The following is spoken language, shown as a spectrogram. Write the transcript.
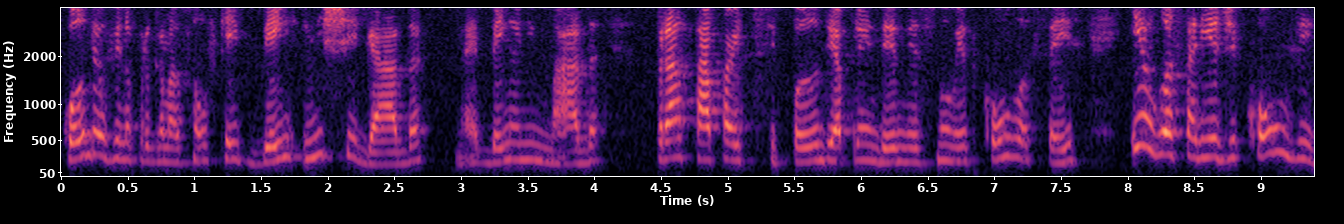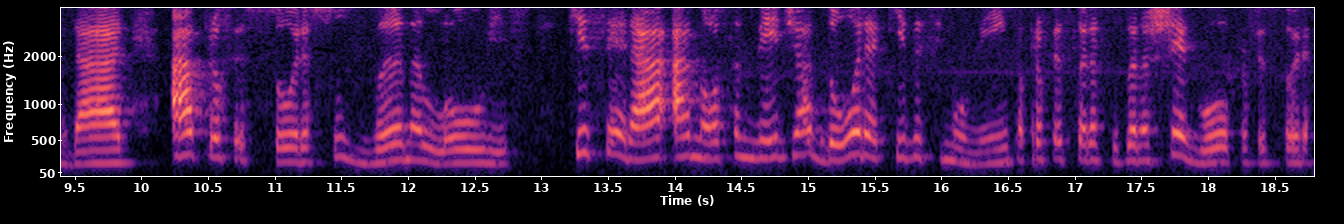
quando eu vi na programação, eu fiquei bem instigada, né, bem animada para estar tá participando e aprendendo nesse momento com vocês. E eu gostaria de convidar a professora Suzana Loures, que será a nossa mediadora aqui desse momento. A professora Suzana chegou, professora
